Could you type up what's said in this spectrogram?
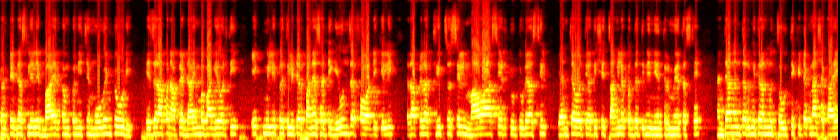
कंटेंट असलेले बायर कंपनीचे मोवेंटोडी हे जर आपण आपल्या डाळिंब बागेवरती एक मिली प्रति लिटर पाण्यासाठी घेऊन जर फवारणी केली तर आपल्याला थ्रिप्स असेल मावा असेल तुडतुडे असतील यांच्यावरती अतिशय चांगल्या पद्धतीने नियंत्रण मिळत असते. आणि त्यानंतर मित्रांनो चौथे कीटकनाशक आहे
